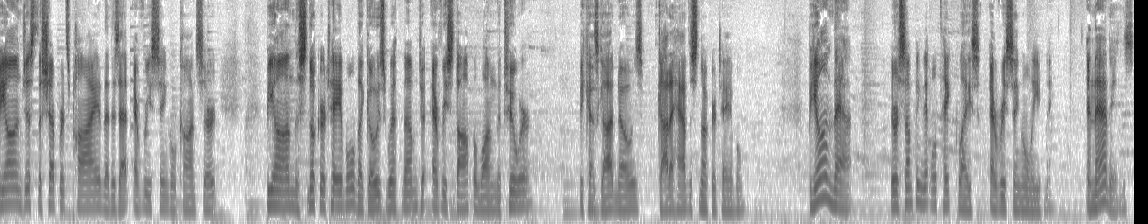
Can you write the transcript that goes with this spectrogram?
beyond just the shepherd's pie that is at every single concert, beyond the snooker table that goes with them to every stop along the tour, because God knows, gotta have the snooker table. Beyond that, there is something that will take place every single evening, and that is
